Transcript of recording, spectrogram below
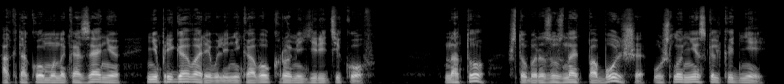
а к такому наказанию не приговаривали никого, кроме еретиков. На то, чтобы разузнать побольше, ушло несколько дней.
